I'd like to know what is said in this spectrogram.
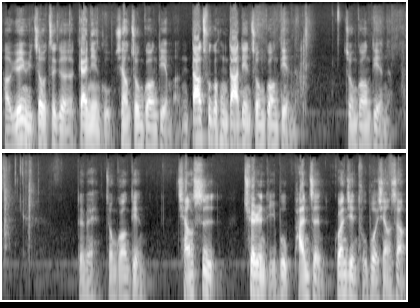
好，元宇宙这个概念股，像中光电嘛，你搭出个宏达电、中光电呢？中光电呢？对不对？中光电强势。确认底部盘整，关键突破向上。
